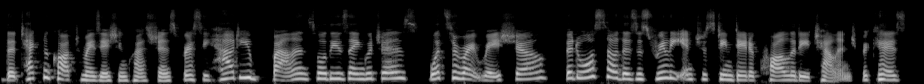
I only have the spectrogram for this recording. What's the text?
the technical optimization question is firstly, how do you balance all these languages? What's the right ratio? But also, there's this really interesting data quality challenge because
